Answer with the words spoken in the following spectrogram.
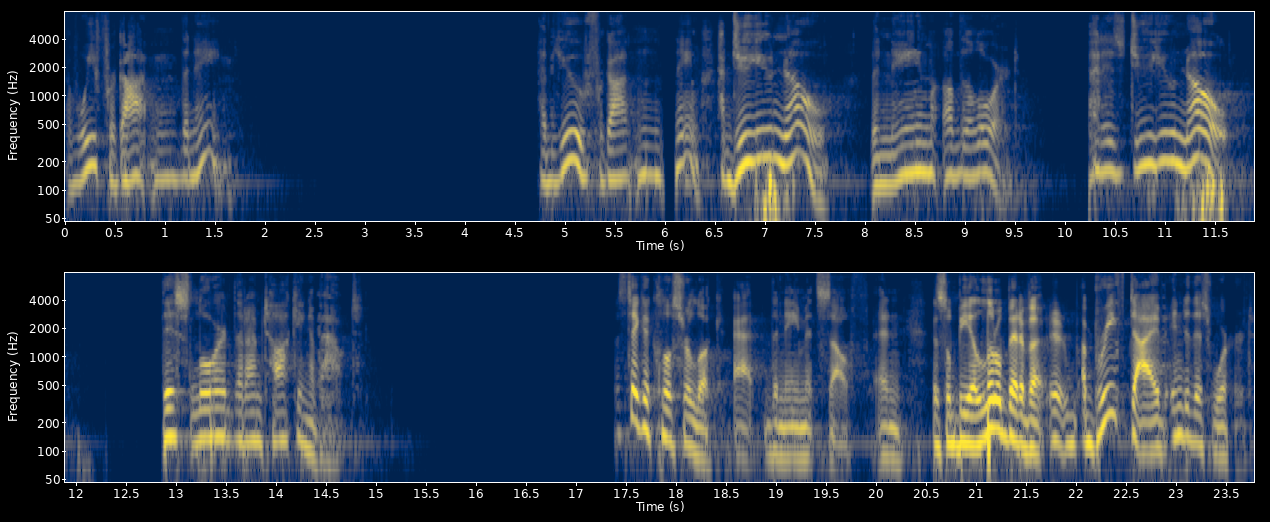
have we forgotten the name? Have you forgotten the name? Do you know the name of the Lord? That is, do you know this Lord that I'm talking about? Let's take a closer look at the name itself. And this will be a little bit of a, a brief dive into this word.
